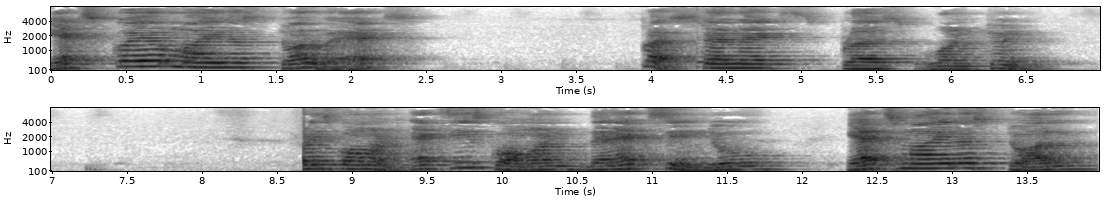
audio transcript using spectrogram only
x square minus 12x plus 10x plus 120. What is common? x is common then x into x minus 12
